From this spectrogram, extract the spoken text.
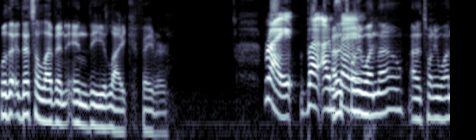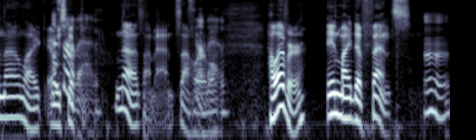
Well, th- that's eleven in the like favor. Right, but I'm Out of saying twenty-one though, out of twenty-one though, like and we that's not skipped. bad. No, it's not bad. It's not Not horrible. bad. However, in my defense, Mm-hmm.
